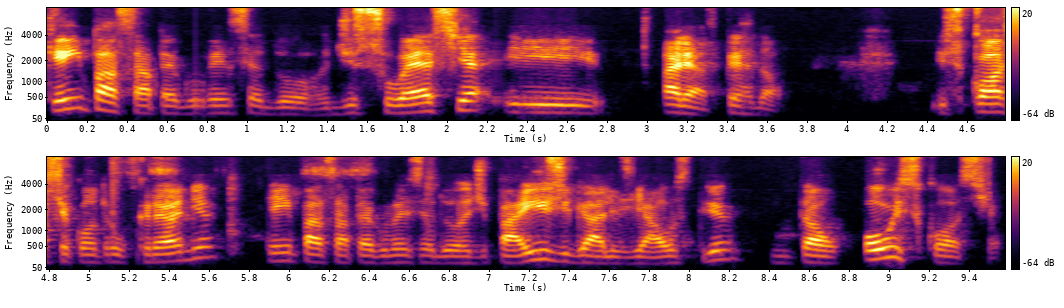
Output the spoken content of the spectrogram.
quem passar pega o vencedor de Suécia e. Aliás, perdão. Escócia contra Ucrânia. Quem passar pega o vencedor de País de Gales e Áustria. Então, ou Escócia,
